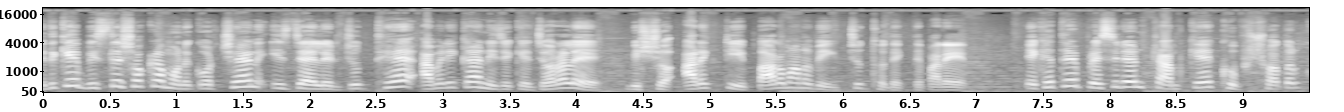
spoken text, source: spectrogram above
এদিকে বিশ্লেষকরা মনে করছেন ইসরায়েলের যুদ্ধে আমেরিকা নিজেকে জড়ালে বিশ্ব আরেকটি পারমাণবিক যুদ্ধ দেখতে পারে। এক্ষেত্রে প্রেসিডেন্ট ট্রাম্পকে খুব সতর্ক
